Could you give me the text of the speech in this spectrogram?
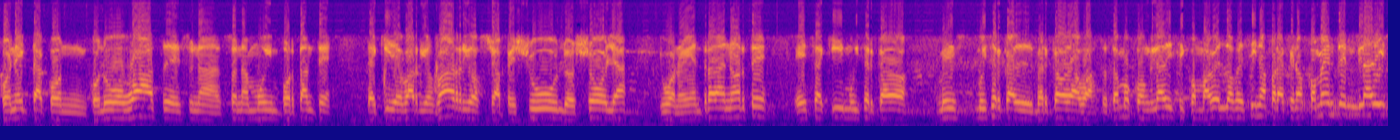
conecta con, con Hugo Guas, es una zona muy importante de aquí de Barrios Barrios, Chapeyú, Loyola, y bueno, y entrada norte es aquí muy cerca, muy cerca del mercado de Abasto. Estamos con Gladys y con Mabel, dos vecinas, para que nos comenten. Gladys,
